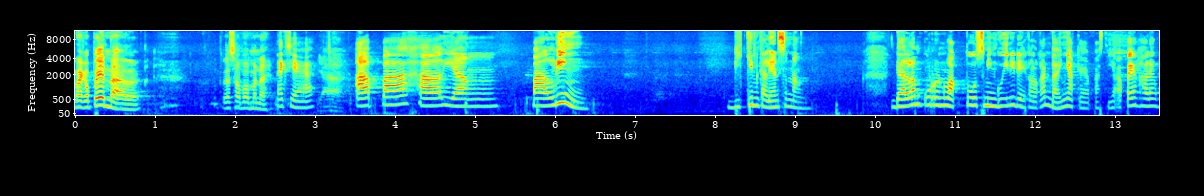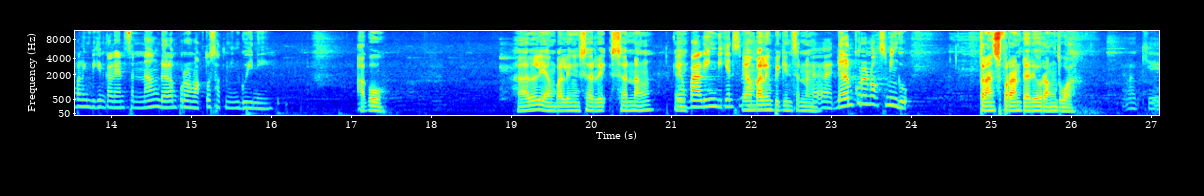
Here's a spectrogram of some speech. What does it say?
ra kepenak. Terus apa meneh? Next ya. Ya. Apa hal yang paling bikin kalian senang? Dalam kurun waktu seminggu ini deh, kalau kan banyak ya pasti. Apa yang hal yang paling bikin kalian senang dalam kurun waktu satu minggu ini? Aku. Hal yang paling seri, senang eh, Yang paling bikin senang? yang paling bikin senang Eh, eh, dalam kurun waktu seminggu? transferan dari orang tua. Oke.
